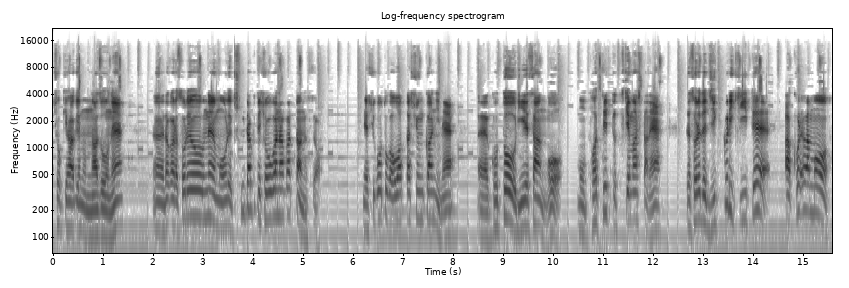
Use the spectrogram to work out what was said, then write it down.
初期ハゲの謎をね。えー、だからそれをね、もう俺聞きたくてしょうがなかったんですよ。で、仕事が終わった瞬間にね、えー、後藤理恵さんを、もうパチッとつけましたね。で、それでじっくり聞いて、あ、これはも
